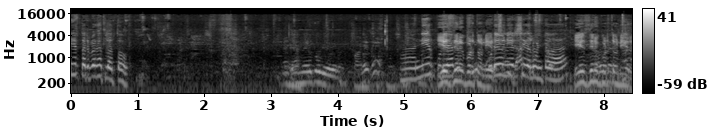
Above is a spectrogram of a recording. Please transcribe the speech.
ನೀರ್ ನೀರ್ ಕುಡಿಯೋ ನೀರ್? ಸಿಗಲ್ಲ ಹೊಂಟವ? ಎಷ್ಟ್ ಬರ್ತಾವ ನೀರು?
